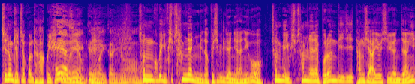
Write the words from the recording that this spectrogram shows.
최종 결정권을 다 갖고 있기 때문에요. 되는 네. 거니까요. 1963년입니다. 91년이 아니고 1963년에 브런디지 당시 IOC 위원장이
